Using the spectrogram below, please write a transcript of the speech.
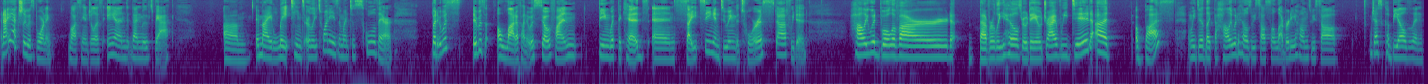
and I actually was born in Los Angeles and then moved back um, in my late teens, early 20s, and went to school there. But it was it was a lot of fun. It was so fun being with the kids and sightseeing and doing the tourist stuff. We did Hollywood Boulevard, Beverly Hills, Rodeo Drive. We did a a bus and we did like the Hollywood Hills. We saw celebrity homes. We saw Jessica Biel's and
